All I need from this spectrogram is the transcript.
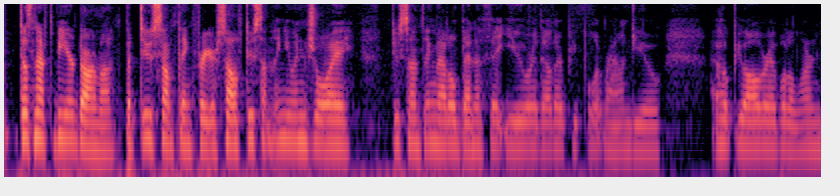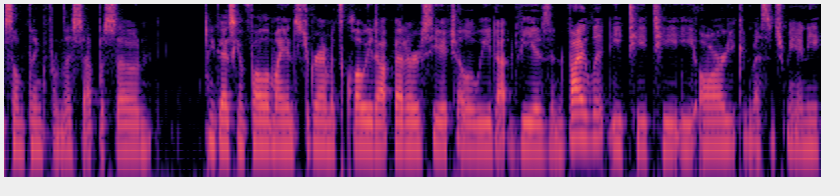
it doesn't have to be your dharma but do something for yourself do something you enjoy do something that'll benefit you or the other people around you I hope you all were able to learn something from this episode. You guys can follow my Instagram. It's chloe.vetter, C-H-L-O-E dot V as in violet, E-T-T-E-R. You can message me any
